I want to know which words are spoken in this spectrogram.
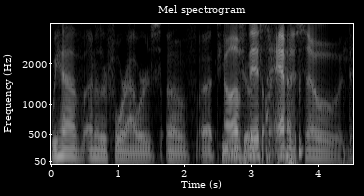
we have another four hours of uh, TV of this episode.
